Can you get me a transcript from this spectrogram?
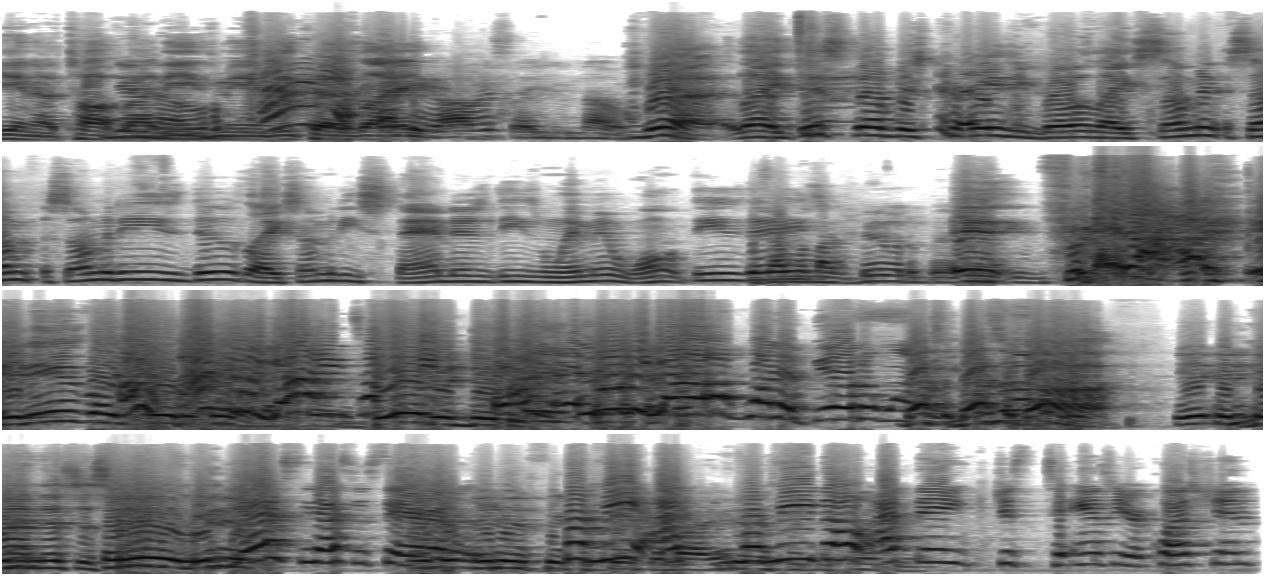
you know, taught you by know. these men because like I always say you know, bruh, like this stuff is crazy, bro. Like some some some of these dudes, like some of these standards these women want these days. I'm like build a bed. it is like oh, build a bed. Y'all ain't talking. Build a dude. y'all want to build a woman? That's, that's nah. It, it, not necessarily. It, yes, necessarily. It, is for me, I, for me though, I think just to answer your question,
